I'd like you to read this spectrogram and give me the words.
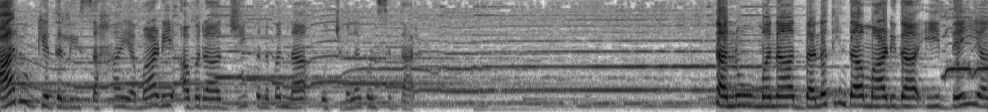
ಆರೋಗ್ಯದಲ್ಲಿ ಸಹಾಯ ಮಾಡಿ ಅವರ ಜೀವನವನ್ನ ಉಜ್ವಲಗೊಳಿಸಿದ್ದಾರೆ. ತನು ಮನ ದನದಿಂದ ಮಾಡಿದ ಈ ದೇಯ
